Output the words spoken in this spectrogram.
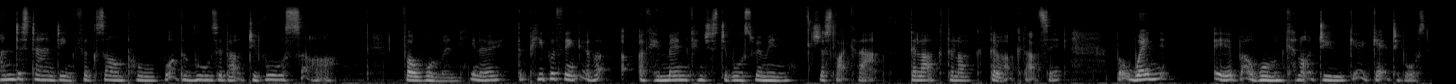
understanding, for example, what the rules about divorce are for a woman, you know, that people think, oh, okay, men can just divorce women just like that talaq, talaq, talaq, that's it. But when eh, a, a woman cannot do get, get divorced,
